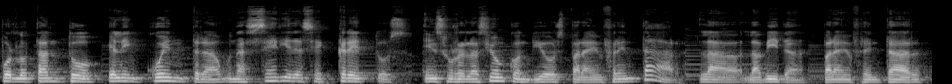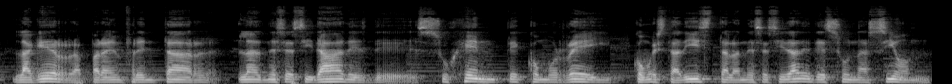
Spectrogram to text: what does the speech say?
Por lo tanto, él encuentra una serie de secretos en su relación con Dios para enfrentar la, la vida, para enfrentar la guerra, para enfrentar las necesidades de su gente como rey, como estadista, las necesidades de su nación,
